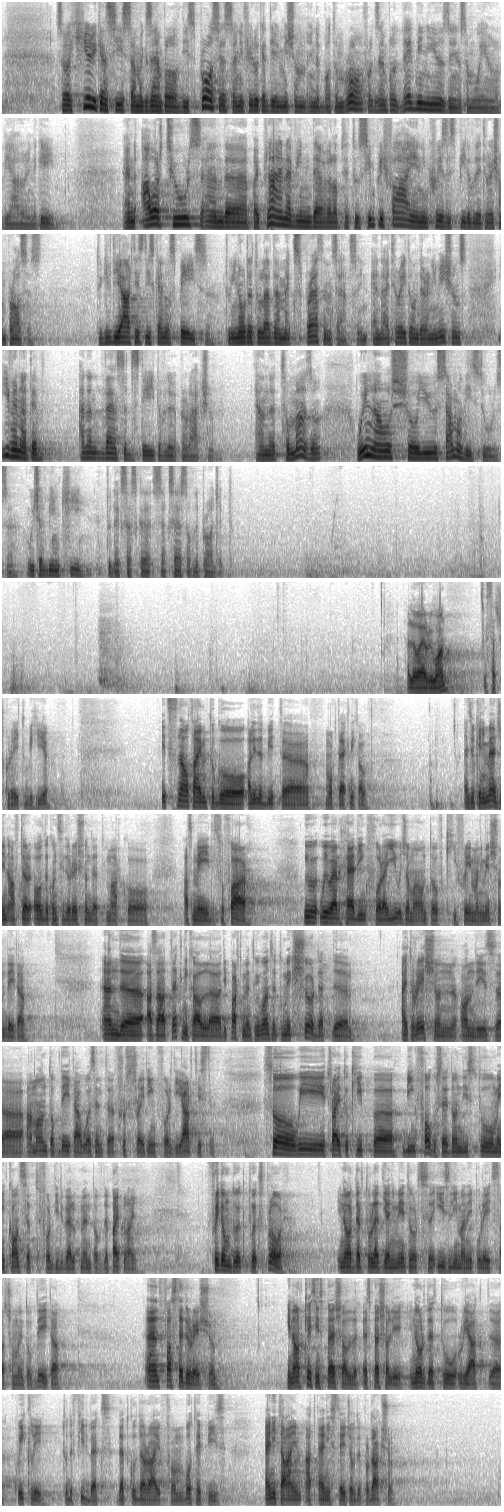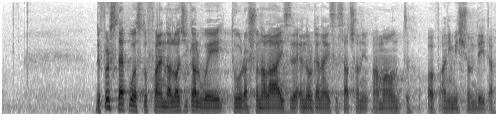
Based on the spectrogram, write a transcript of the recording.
So here you can see some example of this process, and if you look at the animation in the bottom row, for example, they've been used in some way or the other in the game. And our tools and uh, pipeline have been developed to simplify and increase the speed of the iteration process, to give the artists this kind of space, to, in order to let them express themselves and iterate on their animations, even at a, an advanced state of the production. And uh, Tommaso We'll now show you some of these tools, uh, which have been key to the success of the project. Hello, everyone. It's such great to be here. It's now time to go a little bit uh, more technical. As you can imagine, after all the consideration that Marco has made so far, we, we were heading for a huge amount of keyframe animation data. And uh, as a technical uh, department, we wanted to make sure that the iteration on this uh, amount of data wasn't uh, frustrating for the artist. So we tried to keep uh, being focused on these two main concepts for the development of the pipeline. Freedom to, to explore, in order to let the animators easily manipulate such amount of data, and fast iteration, in our case, in special, especially in order to react uh, quickly to the feedbacks that could arrive from both IPs anytime at any stage of the production. The first step was to find a logical way to rationalize and organize such an amount of animation data.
